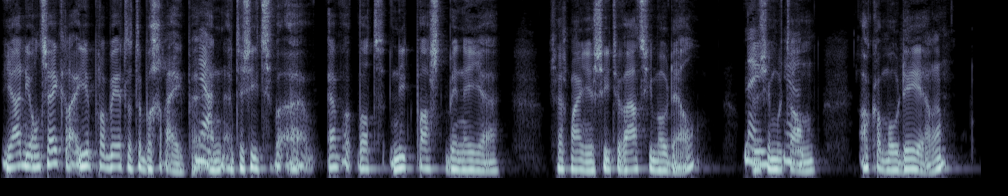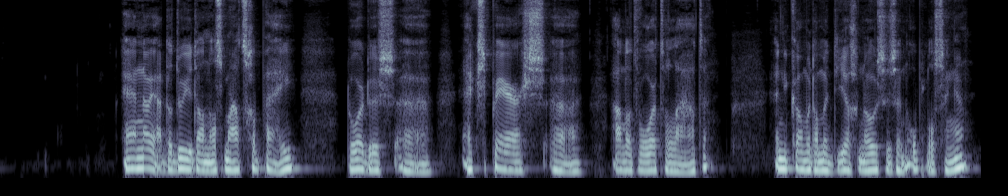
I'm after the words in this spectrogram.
Ja, die onzekerheid, je probeert het te begrijpen. Ja. En het is iets eh, wat niet past binnen je, zeg maar, je situatiemodel. Nee, dus je moet ja. dan accommoderen. En nou ja, dat doe je dan als maatschappij door dus eh, experts eh, aan het woord te laten. En die komen dan met diagnoses en oplossingen.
